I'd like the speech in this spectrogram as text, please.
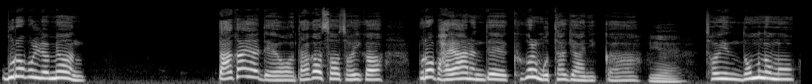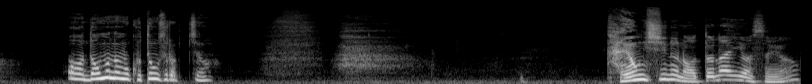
물어보려면 나가야 돼요. 나가서 저희가 물어봐야 하는데 그걸 못하게 하니까 예. 저희는 너무너무 어 너무너무 고통스럽죠. 가영 씨는 어떤 아이였어요?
